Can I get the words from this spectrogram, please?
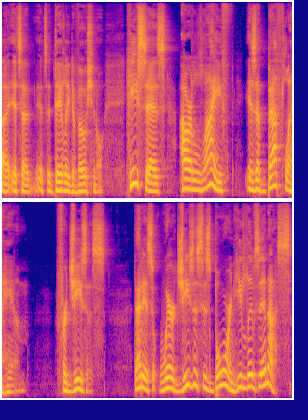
uh, it's a it's a daily devotional. He says our life is a Bethlehem for Jesus. That is where Jesus is born. He lives in us.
